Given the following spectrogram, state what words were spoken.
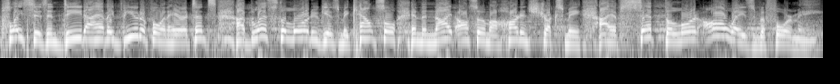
places. Indeed, I have a beautiful inheritance. I bless the Lord who gives me counsel. In the night also my heart instructs me. I have set the Lord always before me.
